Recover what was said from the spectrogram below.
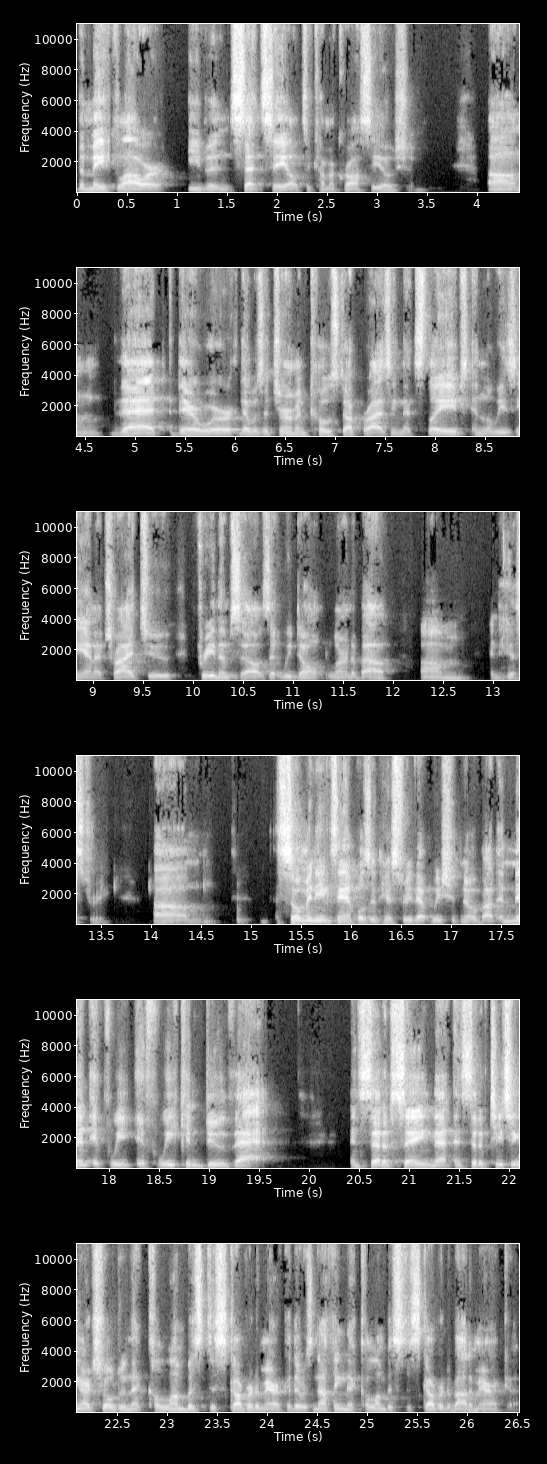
the Mayflower even set sail to come across the ocean. Um, that there were there was a German coast uprising that slaves in Louisiana tried to free themselves that we don't learn about um, in history. Um, so many examples in history that we should know about, and then if we if we can do that instead of saying that instead of teaching our children that Columbus discovered America, there was nothing that Columbus discovered about America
